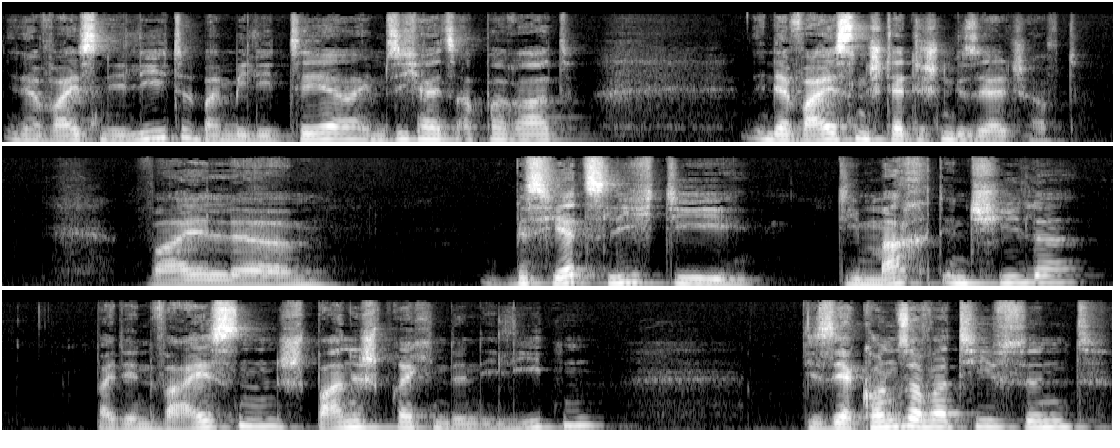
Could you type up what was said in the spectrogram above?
in der weißen Elite, beim Militär, im Sicherheitsapparat, in der weißen städtischen Gesellschaft. Weil äh, bis jetzt liegt die, die Macht in Chile bei den weißen, spanisch sprechenden Eliten, die sehr konservativ sind,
